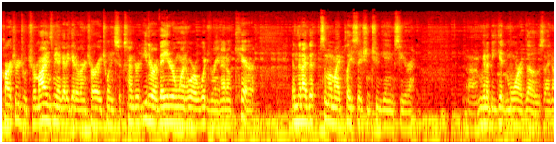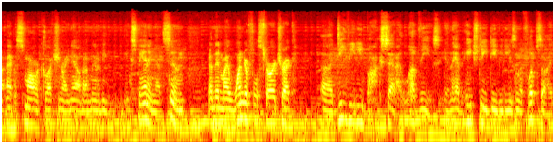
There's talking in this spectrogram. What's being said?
cartridge, which reminds me I got to get an Atari 2600, either a Vader one or a wood grain. I don't care. And then I've got some of my PlayStation 2 games here. Uh, I'm going to be getting more of those. I, don't I have a smaller collection right now, but I'm going to be expanding that soon and then my wonderful Star Trek uh, DVD box set. I love these, and they have HD DVDs on the flip side,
